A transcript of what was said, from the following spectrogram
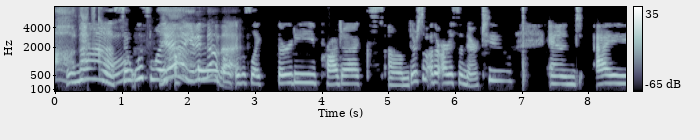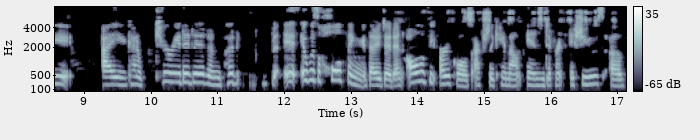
Oh, yeah, that's cool. So it was like yeah, you didn't know that. It was like thirty projects. Um, there's some other artists in there too, and I I kind of curated it and put it, it was a whole thing that I did, and all of the articles actually came out in different issues of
